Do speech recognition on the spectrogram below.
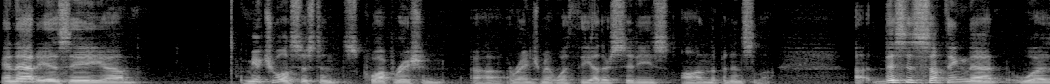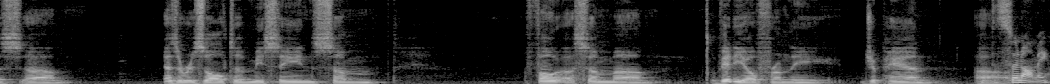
and that is a um, mutual assistance cooperation uh, arrangement with the other cities on the peninsula. Uh, This is something that was um, as a result of me seeing some photo, some um, video from the Japan uh, tsunami.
